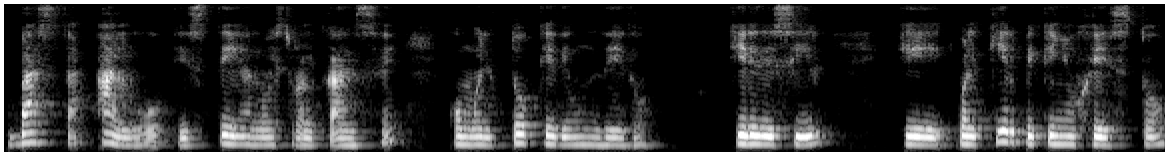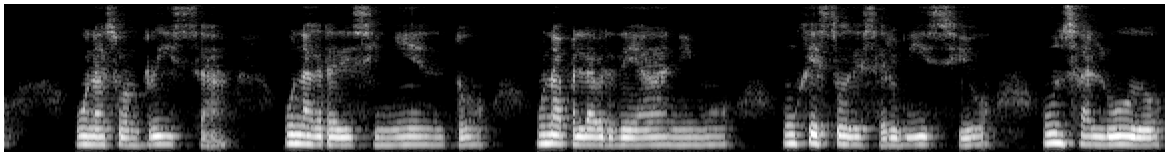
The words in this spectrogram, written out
basta algo que esté a nuestro alcance, como el toque de un dedo. Quiere decir que cualquier pequeño gesto, una sonrisa, un agradecimiento, una palabra de ánimo, un gesto de servicio, un saludo,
